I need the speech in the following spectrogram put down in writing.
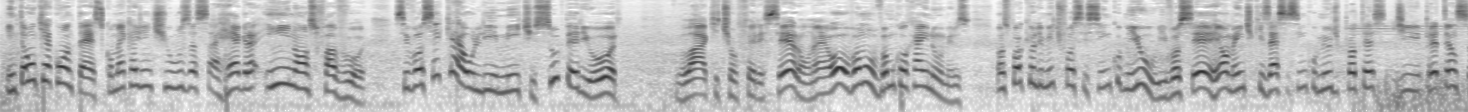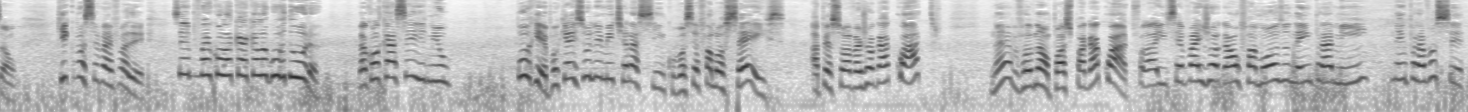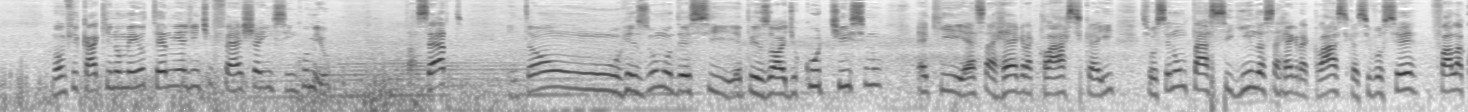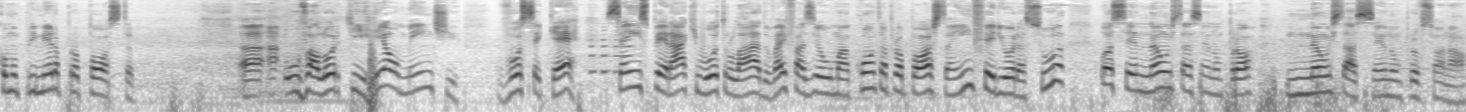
Então o que acontece? Como é que a gente usa essa regra em nosso favor? Se você quer o limite superior lá que te ofereceram, né? Ou vamos, vamos colocar em números. Vamos supor que o limite fosse 5 mil e você realmente quisesse 5 mil de, de pretensão. O que, que você vai fazer? Sempre vai colocar aquela gordura. Vai colocar 6 mil. Por quê? Porque aí se o limite era 5, você falou 6, a pessoa vai jogar 4 né? Falou, não, posso pagar quatro. Falou, aí você vai jogar o famoso nem para mim, nem para você. Vamos ficar aqui no meio termo e a gente fecha em 5 mil. Tá certo? Então, o resumo desse episódio curtíssimo é que essa regra clássica aí, se você não está seguindo essa regra clássica, se você fala como primeira proposta uh, uh, o valor que realmente você quer, sem esperar que o outro lado vai fazer uma contraproposta inferior à sua, você não está sendo um pró, não está sendo um profissional.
